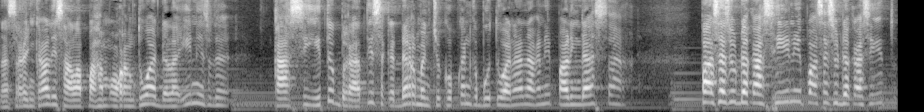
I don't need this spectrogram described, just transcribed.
Nah sering kali salah paham orang tua adalah ini sudah kasih itu berarti sekedar mencukupkan kebutuhan anak ini paling dasar. Pak saya sudah kasih ini, Pak saya sudah kasih itu.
